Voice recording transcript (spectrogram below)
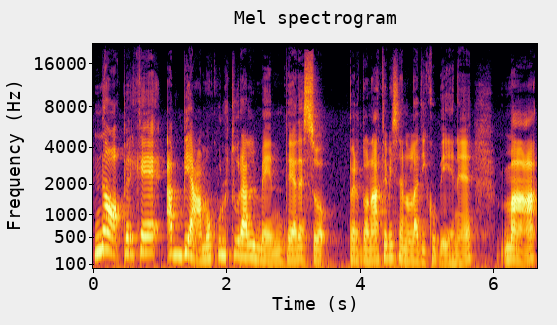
No, perché abbiamo culturalmente, adesso perdonatemi se non la dico bene, ma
